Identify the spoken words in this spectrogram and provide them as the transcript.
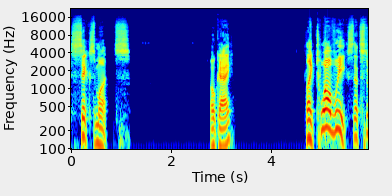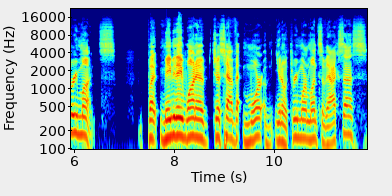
six months. Okay. Like 12 weeks, that's three months. But maybe they want to just have more, you know, three more months of access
